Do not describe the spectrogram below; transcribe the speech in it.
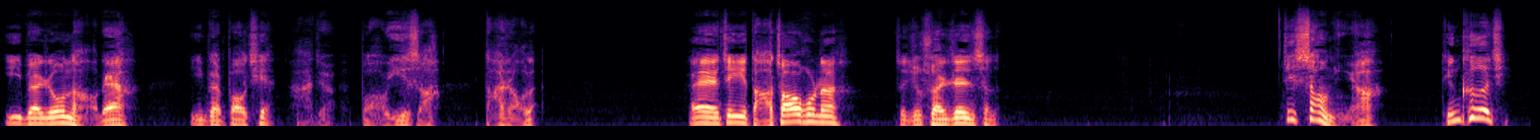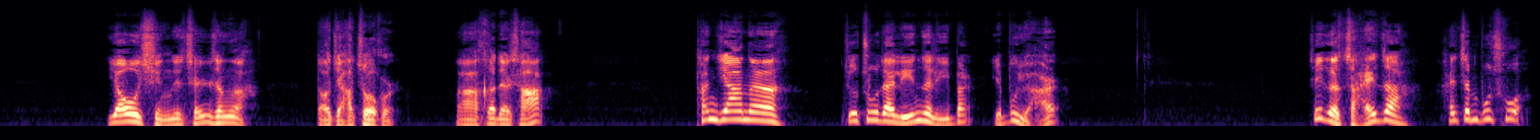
一边揉脑袋呀，一边抱歉啊，就不好意思啊，打扰了。哎，这一打招呼呢，这就算认识了。这少女啊，挺客气，邀请的陈生啊，到家坐会儿。啊，喝点茶。他家呢，就住在林子里边，也不远这个宅子还真不错。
